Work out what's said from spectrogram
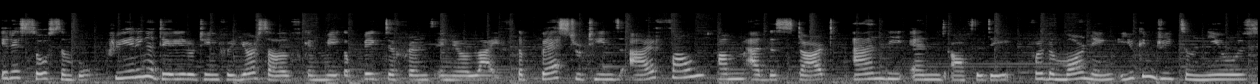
It is so simple. Creating a daily routine for yourself can make a big difference in your life. The best routines I've found come at the start and the end of the day. For the morning, you can read some news,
